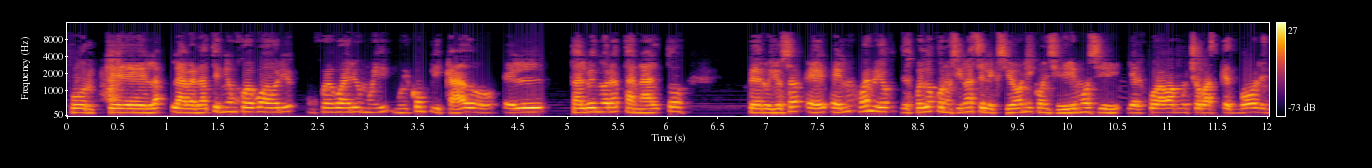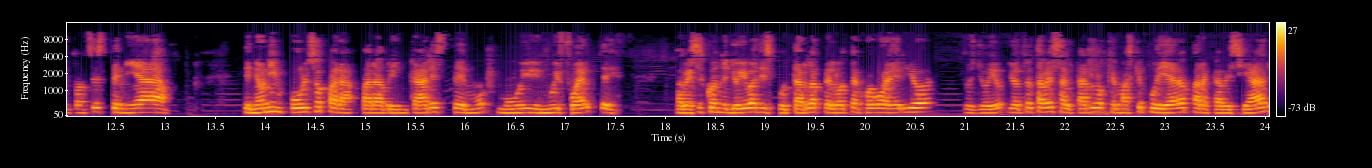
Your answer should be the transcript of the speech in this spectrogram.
porque la, la, verdad tenía un juego aéreo, un juego aéreo muy, muy complicado. Él tal vez no era tan alto, pero yo, él, él, bueno, yo después lo conocí en la selección y coincidimos y, y él jugaba mucho básquetbol, entonces tenía, tenía un impulso para, para brincar este, muy, muy fuerte a veces cuando yo iba a disputar la pelota en juego aéreo, pues yo, yo, trataba de saltar lo que más que pudiera para cabecear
